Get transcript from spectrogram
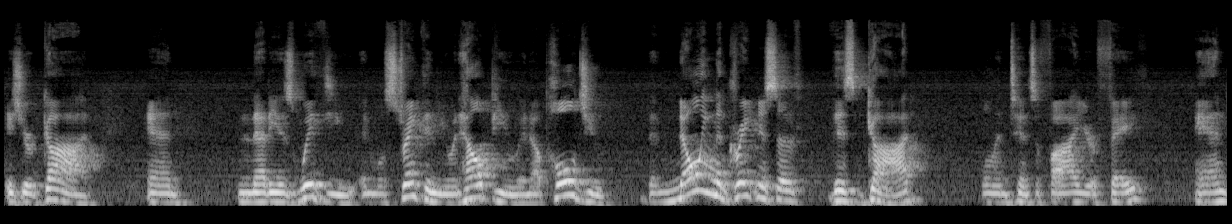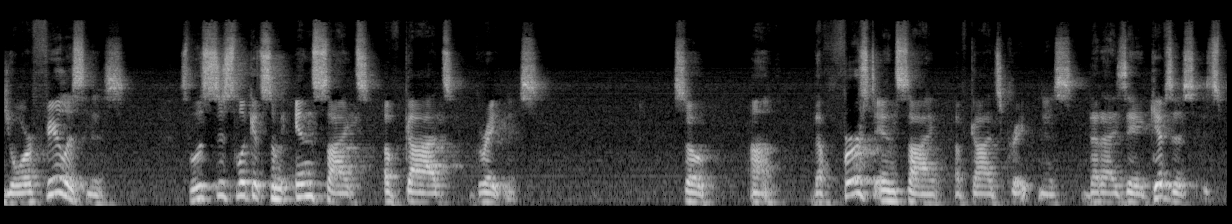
is your God and that He is with you and will strengthen you and help you and uphold you, then knowing the greatness of this God will intensify your faith and your fearlessness. So let's just look at some insights of God's greatness. So, uh, the first insight of God's greatness that Isaiah gives us is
